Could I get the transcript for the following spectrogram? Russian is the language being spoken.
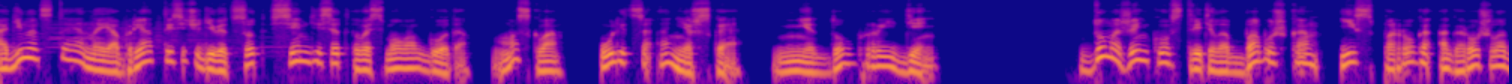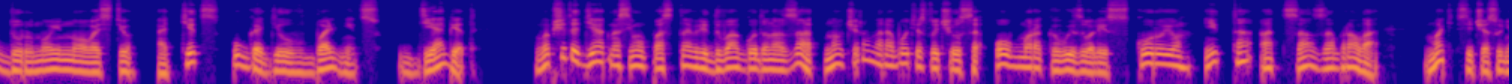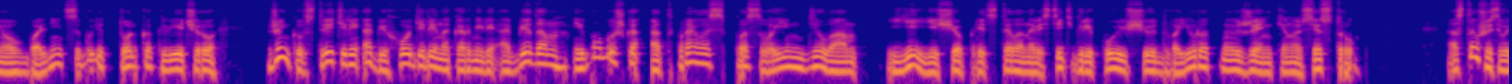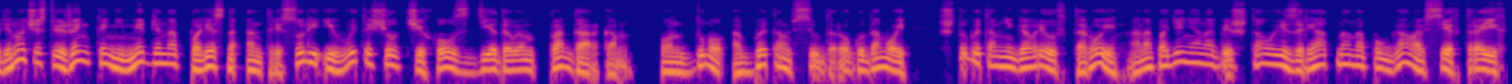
11 ноября 1978 года. Москва. Улица Онежская. Недобрый день. Дома Женьку встретила бабушка и с порога огорошила дурной новостью. Отец угодил в больницу. Диабет. Вообще-то диагноз ему поставили два года назад, но вчера на работе случился обморок, вызвали скорую, и та отца забрала. Мать сейчас у него в больнице, будет только к вечеру. Женьку встретили, обиходили, накормили обедом, и бабушка отправилась по своим делам. Ей еще предстояло навестить гриппующую двоюродную Женькину сестру. Оставшись в одиночестве, Женька немедленно полез на антресоли и вытащил чехол с дедовым подарком. Он думал об этом всю дорогу домой. Что бы там ни говорил второй, а нападение на Бештау изрядно напугало всех троих.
